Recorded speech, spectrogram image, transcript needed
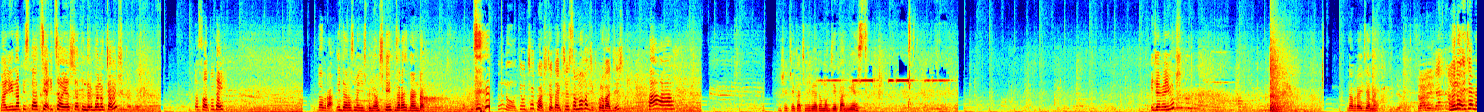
Malina, pistacja i co jeszcze? Kinder Bueno chciałeś? To co, tutaj? Dobra, idę rozmienić pieniążki. Zaraz będę. Junu, ty uciekłaś tutaj, przecież samochodzik prowadzisz. Pa! Muszę czekać, nie wiadomo gdzie pan jest. Idziemy już? Dobra, idziemy. No, no, idziemy.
